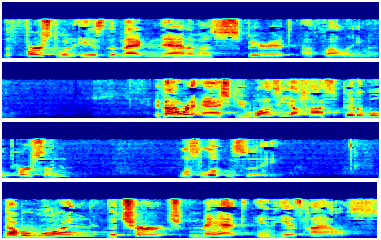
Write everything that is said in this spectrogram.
The first one is the magnanimous spirit of Philemon. If I were to ask you, was he a hospitable person? Let's look and see. Number one, the church met in his house.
